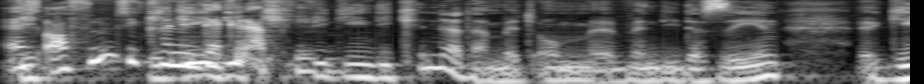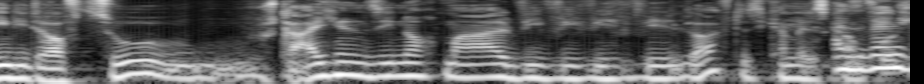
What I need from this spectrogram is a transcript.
Er ist offen, Sie können den Deckel die, abheben. Wie gehen die Kinder damit um, äh, wenn die das sehen? Äh, gehen die darauf zu? Streicheln sie noch mal? Wie, wie, wie, wie läuft das? Ich kann mir das Also wenn vorstellen.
